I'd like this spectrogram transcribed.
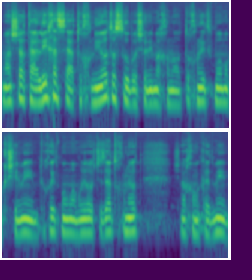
מה שהתהליך עשה, התוכניות עשו בשנים האחרונות, תוכנית כמו מגשימים, תוכנית כמו ממריאות, שזה התוכניות שאנחנו מקדמים.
